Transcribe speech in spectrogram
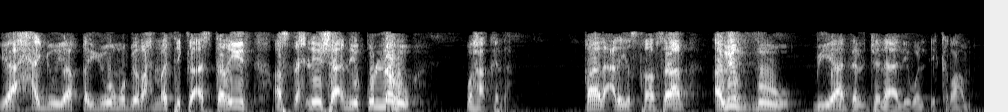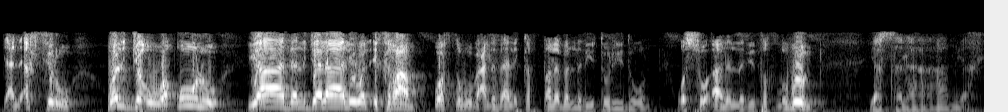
يا حي يا قيوم برحمتك أستغيث. أصلح لي شأني كله. وهكذا. قال عليه الصلاة والسلام ألظوا. بيا ذا الجلال والإكرام. يعني أكثروا والجأوا وقولوا يا ذا الجلال والإكرام. واطلبوا بعد ذلك الطلب الذي تريدون والسؤال الذي تطلبون. يا سلام يا أخي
